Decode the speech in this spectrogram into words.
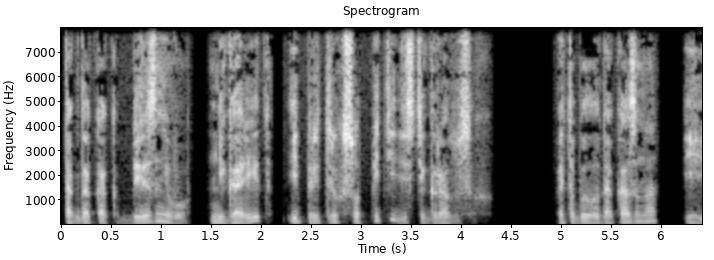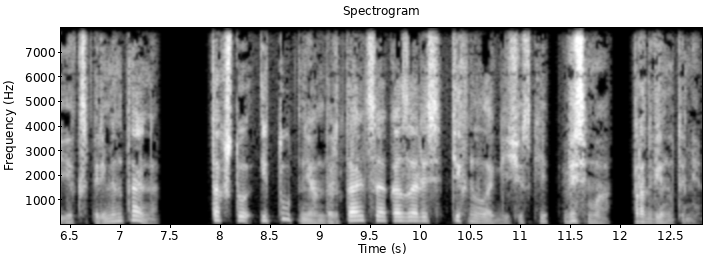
тогда как без него не горит и при 350 градусах. Это было доказано и экспериментально. Так что и тут неандертальцы оказались технологически весьма продвинутыми.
